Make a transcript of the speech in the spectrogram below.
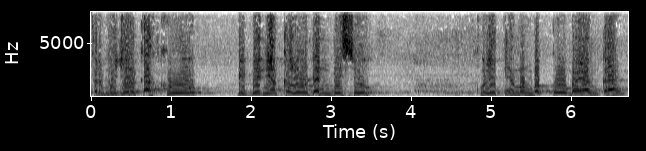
terbujur kaku bibirnya keluh dan bisu kulitnya membeku bayangkan.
